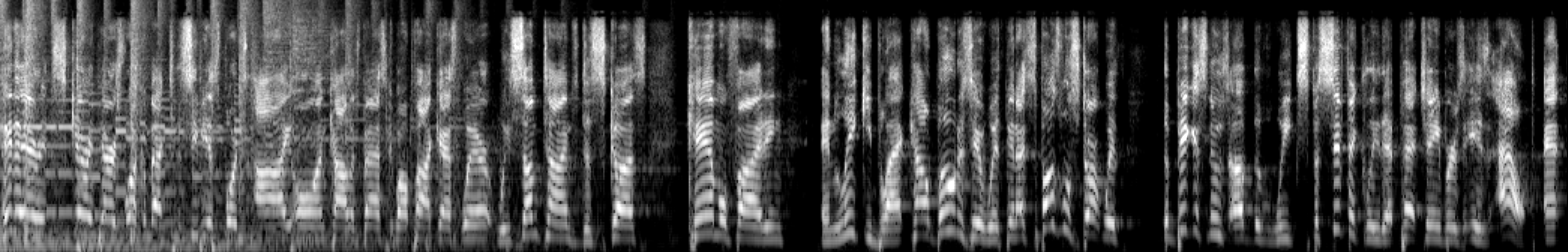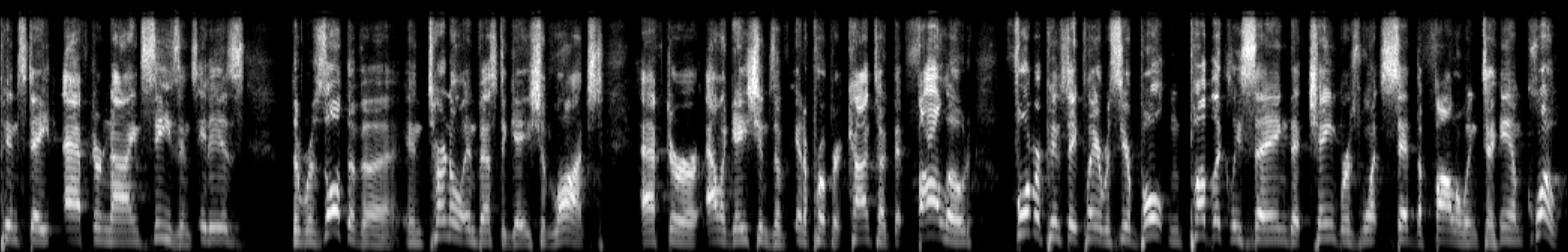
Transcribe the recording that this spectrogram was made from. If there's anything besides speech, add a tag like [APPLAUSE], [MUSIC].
Hey there, it's Gary Parrish. Welcome back to the CBS Sports Eye on College Basketball podcast, where we sometimes discuss camel fighting and leaky black. Kyle Boone is here with me, and I suppose we'll start with the biggest news of the week, specifically that Pat Chambers is out at Penn State after nine seasons. It is the result of an internal investigation launched after allegations of inappropriate conduct that followed Former Penn State player Rasir Bolton publicly saying that Chambers once said the following to him, quote,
